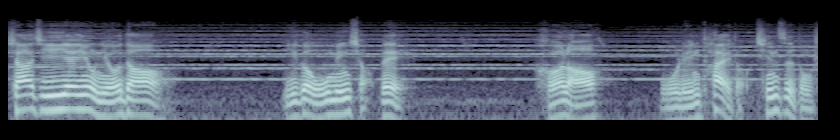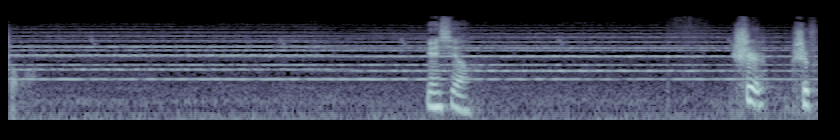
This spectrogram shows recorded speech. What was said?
杀鸡焉用牛刀？一个无名小辈，何劳武林泰斗亲自动手？元秀，是师傅。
